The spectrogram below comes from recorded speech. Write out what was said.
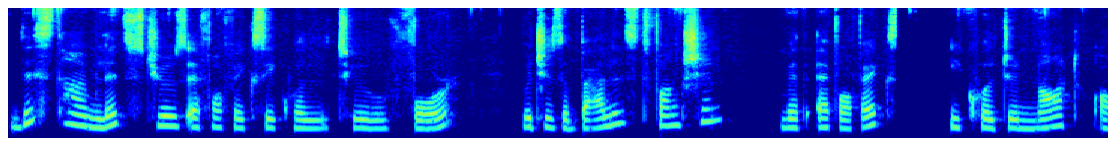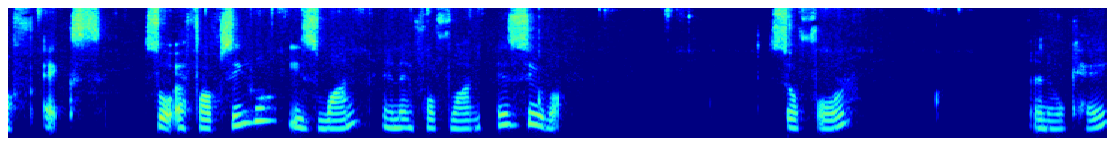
This time let's choose f of x equal to 4, which is a balanced function with f of x equal to naught of x. So f of 0 is 1 and f of 1 is 0. So 4 and OK.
